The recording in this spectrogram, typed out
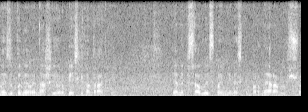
ми зупинили наші європейські контракти. Я написав лист моїм німецьким партнерам, що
